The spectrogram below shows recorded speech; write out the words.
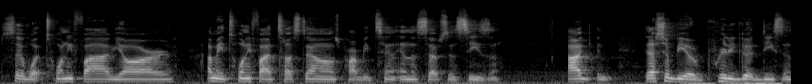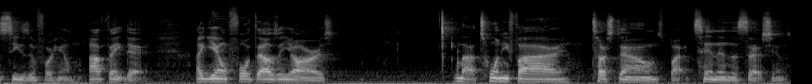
say what, 25 yard. I mean, 25 touchdowns, probably 10 interception season. I that should be a pretty good, decent season for him. I think that. I give him 4,000 yards, about 25 touchdowns, about 10 interceptions.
